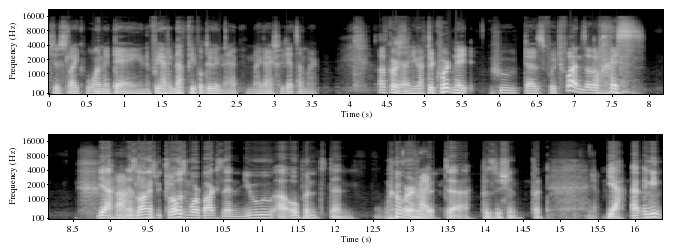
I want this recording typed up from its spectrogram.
just like one a day, and if we had enough people doing that, it might actually get somewhere. Of course, Yeah. then you have to coordinate who does which ones. Otherwise, Yeah. and Ah. as long as we close more bugs than new are opened, then we're in Right. a good uh, position. But Yeah. yeah, I mean,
